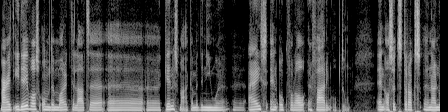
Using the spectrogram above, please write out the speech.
Maar het idee was om de markt te laten kennismaken maken met de nieuwe uh, eis en ook vooral ervaring opdoen. En als het straks uh, naar 0,8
